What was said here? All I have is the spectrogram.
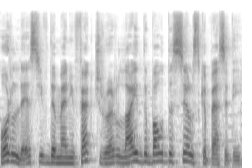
or less if the manufacturer lied about the cell's capacity.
